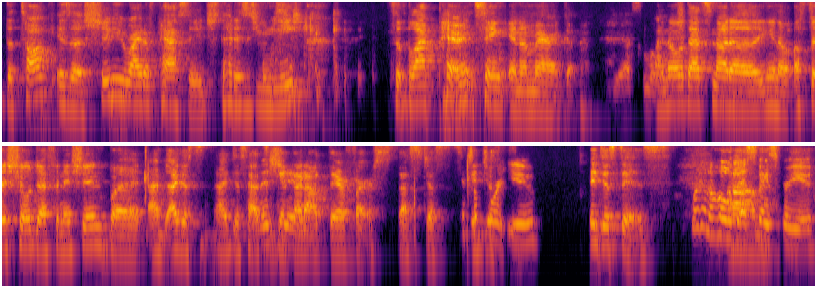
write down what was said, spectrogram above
The talk is a shitty rite of passage that is unique to Black parenting in America. Yes, Lord. I know that's not a you know official definition, but I, I just I just had to get that out there first. That's just I support just, you. It just is. We're gonna hold that um, space for you.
